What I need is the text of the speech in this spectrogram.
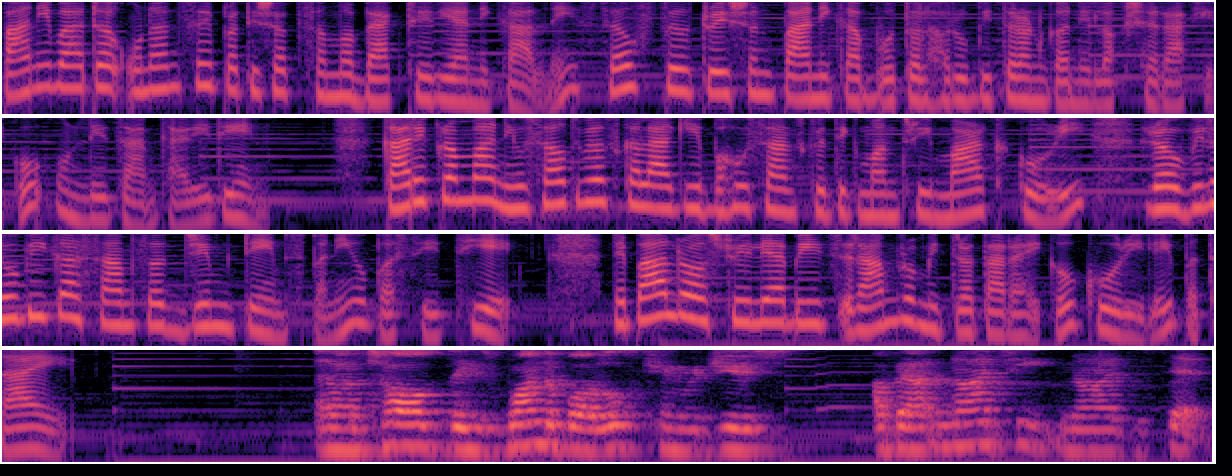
पानीबाट उनान्सय प्रतिशतसम्म ब्याक्टेरिया निकाल्ने सेल्फ फिल्ट्रेसन पानीका बोतलहरू वितरण गर्ने लक्ष्य राखेको उनले जानकारी दिइन्। कार्यक्रममा न्यू साउथ वेल्सका लागि बहुसांस्कृतिक मन्त्री मार्क कोरी र विलोबीका सांसद जिम टेम्स पनि उपस्थित थिए नेपाल र अस्ट्रेलिया बीच राम्रो मित्रता रहेको कोरीले बताए And I'm told these wonder bottles can reduce about 99%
